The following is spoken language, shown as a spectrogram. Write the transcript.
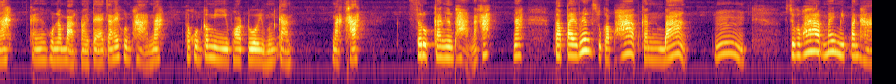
นะการเงินคุณลำบากหน่อยแต่จะให้คุณผ่านนะ เพราะคุณก็มีพอตัวอยู่เหมือนกันนะคะ สรุปการเงินผ่านนะคะนะต่อไปเรื่องสุขภาพกันบ้าง อืมสุขภาพไม่มีปัญหา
